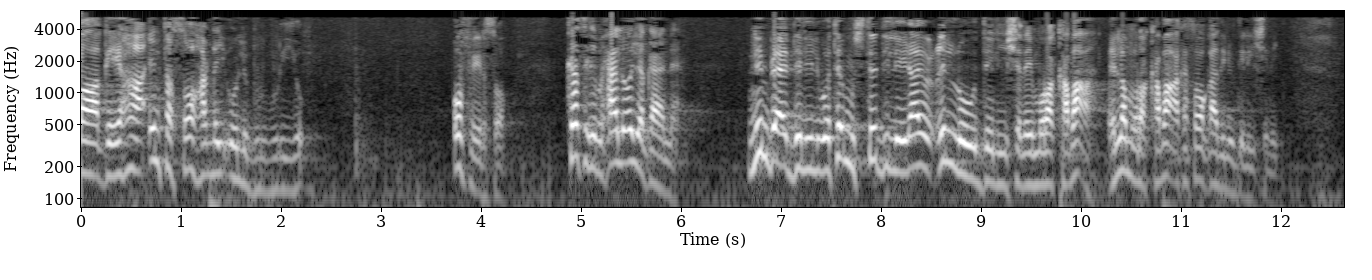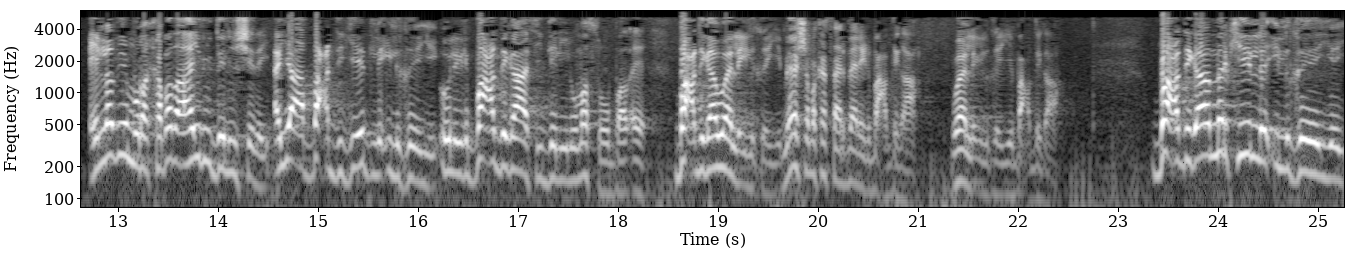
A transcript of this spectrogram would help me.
baaqihaa inta soo hadhay oo la burburiyo. U fiirso. Kasri maxaa loo yaqaanaa? Nin baa daliil wata mustadi la yidhahyo cilou daliishaday murakaba ah cillo murakaba ah ka soo qaad inuu daliishaday ciladii murakabada ahayduu daliishaday ayaa bacdigeed la ilqeeyey oo la yidhi bacdigaasi daliiluma suuba bacdigaa waa la ilqeeyey meeshaba ka saar baa la yidhi bacdigaa waa la ilqeeyey bacdigaa bacdigaa markii la ilqeeyey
